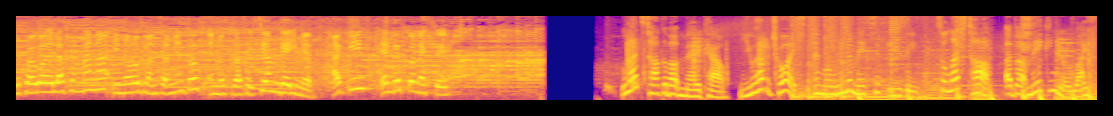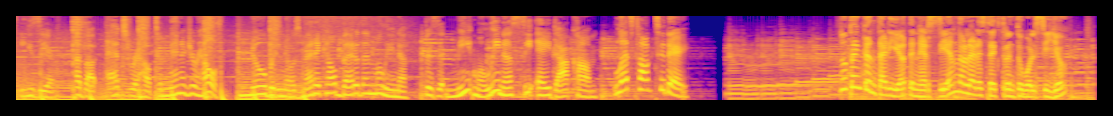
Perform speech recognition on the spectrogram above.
El juego de la semana y nuevos lanzamientos en nuestra sección gamer, aquí en Desconecte. Let's talk about MediCal. You have a choice, and Molina makes it easy. So let's talk about making your life easier, about extra help to manage your health. Nobody knows MediCal better than Molina. Visit meetmolinaca.com. Let's talk today. ¿No te encantaría tener 100 dólares extra en tu bolsillo?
